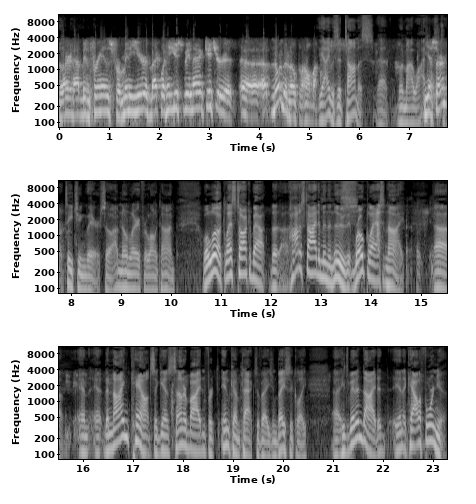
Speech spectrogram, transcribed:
Larry and I've been friends for many years. Back when he used to be an ag teacher at uh, up northern Oklahoma. Yeah, he was at Thomas uh, when my wife Yes, was sir. teaching there. So I've known Larry for a long time. Well, look, let's talk about the hottest item in the news. It broke last night, uh, and, the nine counts against Hunter Biden for income tax evasion. Basically, uh, he's been indicted in California,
